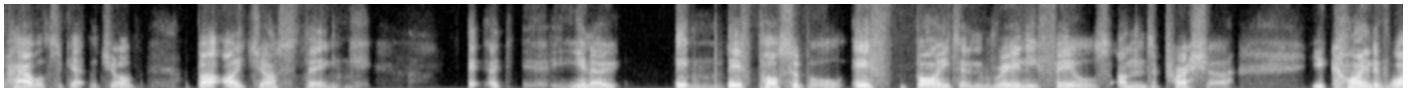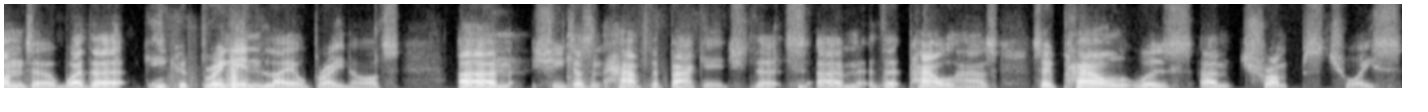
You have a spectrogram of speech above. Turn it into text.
Powell to get the job, but I just think, it, it, you know, it, mm-hmm. if possible, if Biden really feels under pressure, you kind of wonder whether he could bring in Lael Brainard. Um, she doesn't have the baggage that um, that Powell has. So Powell was um, Trump's choice,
